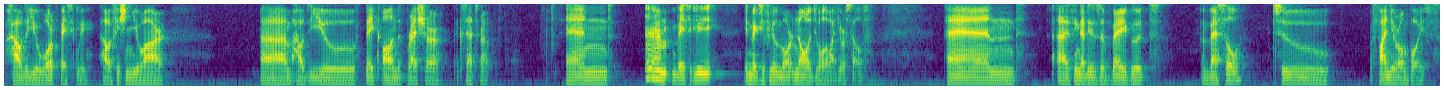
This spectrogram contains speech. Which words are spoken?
how do you work basically? How efficient you are? Um, how do you take on the pressure, etc. And basically it makes you feel more knowledgeable about yourself and i think that is a very good vessel to find your own voice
